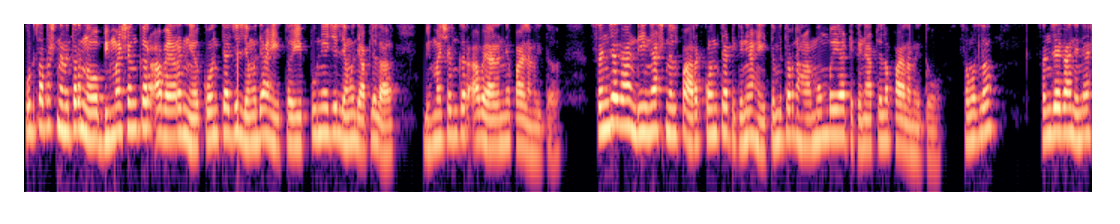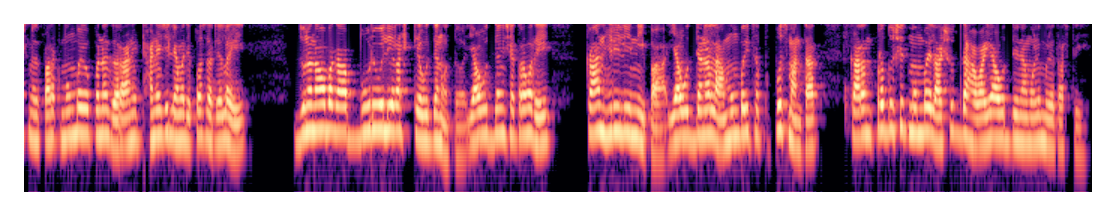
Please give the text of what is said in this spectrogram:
पुढचा प्रश्न मित्रांनो भीमाशंकर अभयारण्य कोणत्या जिल्ह्यामध्ये आहे? तर हे पुणे जिल्ह्यामध्ये आपल्याला भीमाशंकर अभयारण्य पाहायला मिळतं. संजय गांधी नॅशनल पार्क कोणत्या ठिकाणी आहे? तर मित्रांनो हा मुंबई या ठिकाणी आपल्याला पाहायला मिळतो. समजलं? संजय गांधी नॅशनल पार्क मुंबई उपनगर आणि ठाणे जिल्ह्यामध्ये पसरलेलं आहे. जुनं नाव बघा बोरिवली राष्ट्रीय उद्यान होतं. या उद्यान क्षेत्रामध्ये कानहिरिली निपा या उद्यानाला मुंबईचं फुफ्फुस म्हणतात कारण प्रदूषित मुंबईला शुद्ध हवा या उद्यानामुळे मिळत असते.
